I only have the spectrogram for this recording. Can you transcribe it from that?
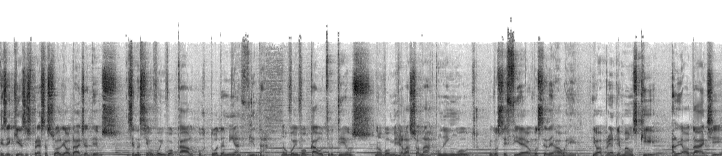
Ezequias expressa sua lealdade a Deus, dizendo assim: Eu vou invocá-lo por toda a minha vida. Não vou invocar outro Deus, não vou me relacionar com nenhum outro. Eu vou ser fiel, vou ser leal a Ele. Eu aprendo, irmãos, que a lealdade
